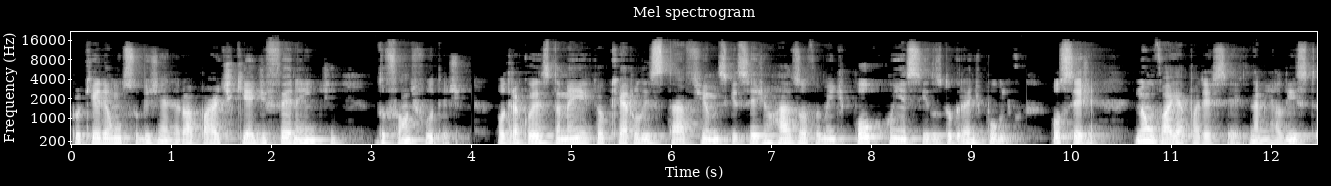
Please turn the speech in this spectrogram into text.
porque ele é um subgênero à parte que é diferente do found footage. Outra coisa também é que eu quero listar filmes que sejam razoavelmente pouco conhecidos do grande público. Ou seja, não vai aparecer na minha lista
